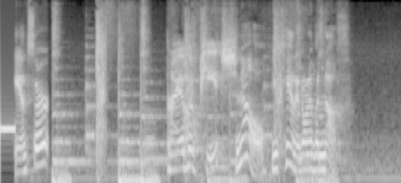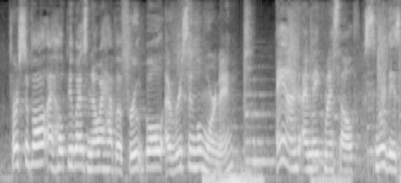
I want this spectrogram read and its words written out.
answer? And I have a peach. No, you can't. I don't have enough. First of all, I hope you guys know I have a fruit bowl every single morning. And I make myself smoothies.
